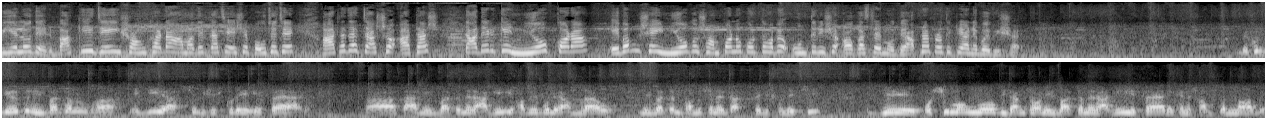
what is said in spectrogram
বিএলওদের বাকি যেই সংখ্যাটা আমাদের কাছে এসে পৌঁছেছে, আট হাজার চারশো আঠাশ, তাদেরকে নিয়োগ করা এবং সেই নিয়োগ সম্পন্ন করতে হবে উনত্রিশে অগাস্টের মধ্যে। আপনার প্রতিক্রিয়া নেব এই বিষয়ে। দেখুন, যেহেতু নির্বাচন এগিয়ে আসছে, বিশেষ করে এসআইআর তার নির্বাচনের আগেই হবে বলে আমরাও নির্বাচন কমিশনের কাছ থেকে শুনেছি যে পশ্চিমবঙ্গ বিধানসভা নির্বাচনের আগেই এসআইআর এখানে সম্পন্ন হবে।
